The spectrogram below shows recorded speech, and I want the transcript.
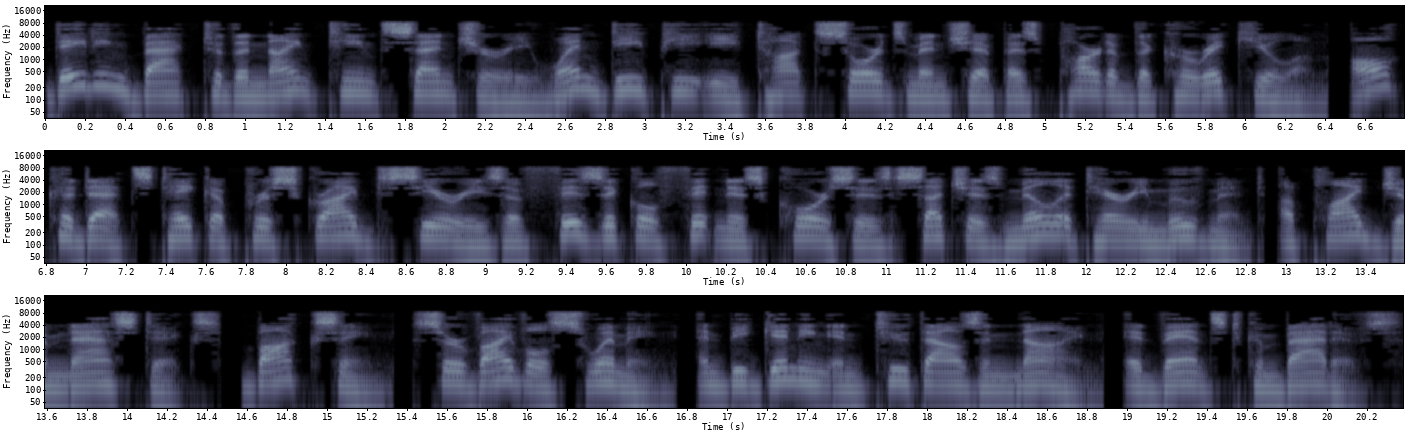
dating back to the 19th century when DPE taught swordsmanship as part of the curriculum. All cadets take a prescribed series of physical fitness courses such as military movement, applied gymnastics, boxing, survival swimming, and beginning in 2009, advanced combatives.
